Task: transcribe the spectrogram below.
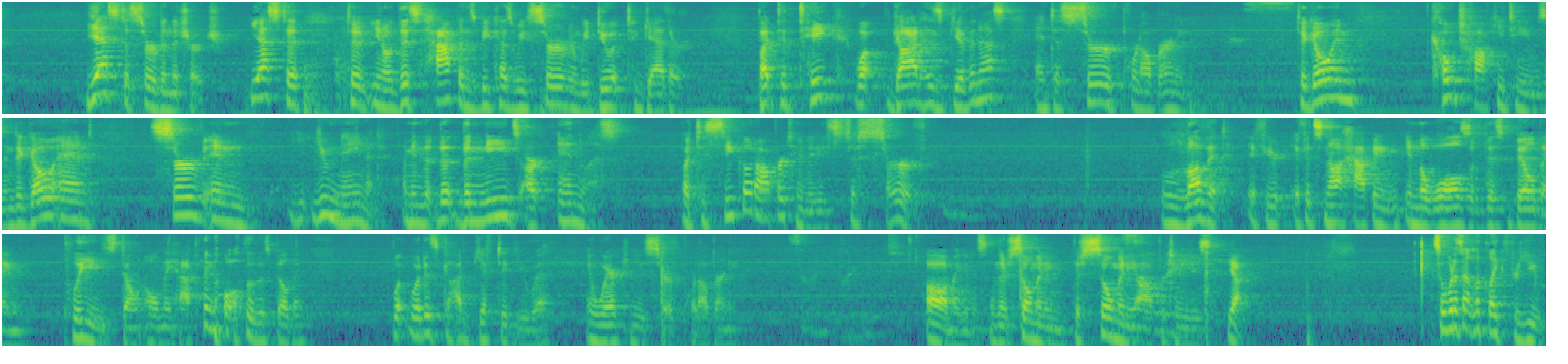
Yes, to serve in the church. Yes, to, to, you know, this happens because we serve and we do it together. But to take what God has given us and to serve Port Alberni. To go and coach hockey teams and to go and serve in, you name it. I mean, the, the, the needs are endless. But to seek out opportunities to serve. Love it if you're if it's not happening in the walls of this building. Please don't only happen in the walls of this building. What what has God gifted you with? And where can you serve Port Alberni? So. Oh my goodness. And there's so many there's so many So opportunities. many. Yeah. So what does that look like for you?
